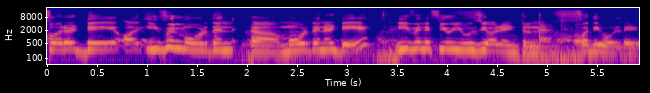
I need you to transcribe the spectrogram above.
for a day or even more than uh, more than a day even if you use your internet for the whole day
